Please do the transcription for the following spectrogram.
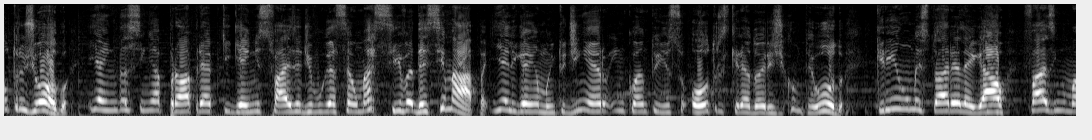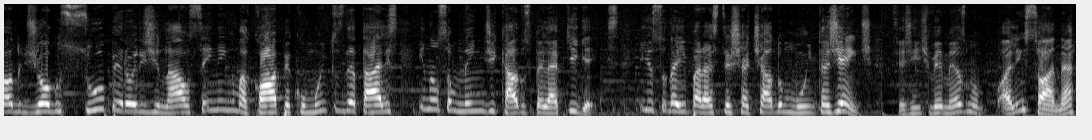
outro jogo. E ainda assim a própria Epic Games faz a divulgação massiva desse mapa. E ele ganha muito dinheiro, enquanto isso outros criadores de conteúdo criam uma história legal, fazem um modo de jogo super original, sem nenhuma cópia, com muitos detalhes e não são nem indicados pela Epic Games. Isso daí parece ter chateado muita gente. Se a gente vê mesmo, olhem só, né?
